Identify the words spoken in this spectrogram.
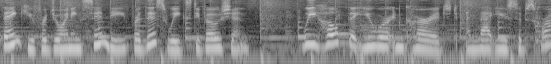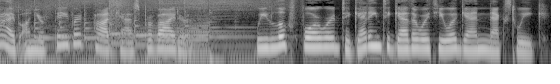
Thank you for joining Cindy for this week's devotion. We hope that you were encouraged and that you subscribe on your favorite podcast provider. We look forward to getting together with you again next week.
